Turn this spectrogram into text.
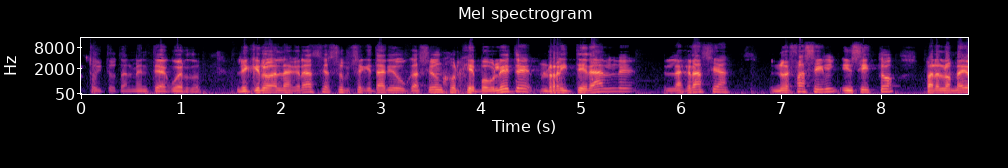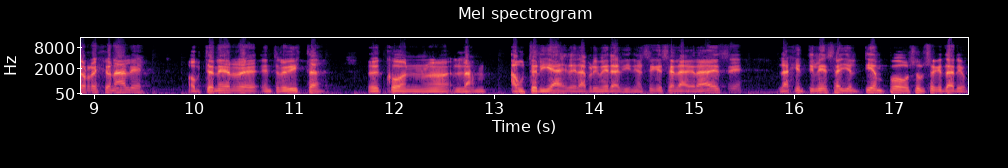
Estoy totalmente de acuerdo. Le quiero dar las gracias, subsecretario de Educación Jorge Poblete, reiterarle las gracias. No es fácil, insisto, para los medios regionales obtener eh, entrevistas eh, con eh, las autoridades de la primera línea. Así que se le agradece la gentileza y el tiempo, subsecretario.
